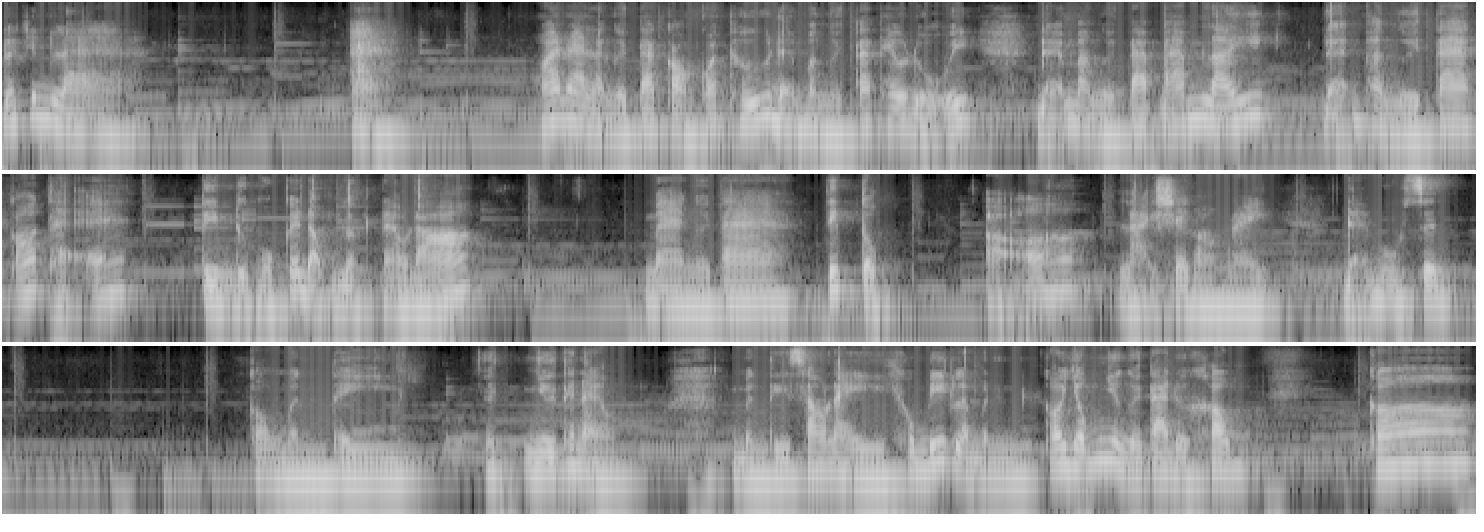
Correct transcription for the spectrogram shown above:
đó chính là à hóa ra là người ta còn có thứ để mà người ta theo đuổi, để mà người ta bám lấy, để mà người ta có thể tìm được một cái động lực nào đó mà người ta tiếp tục ở lại sài gòn này để mưu sinh. Còn mình thì như thế nào? Mình thì sau này không biết là mình có giống như người ta được không. Có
